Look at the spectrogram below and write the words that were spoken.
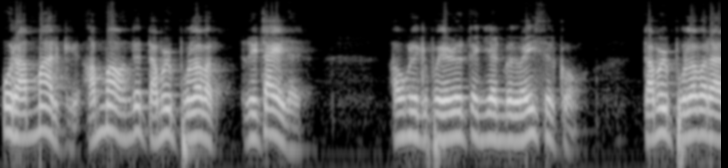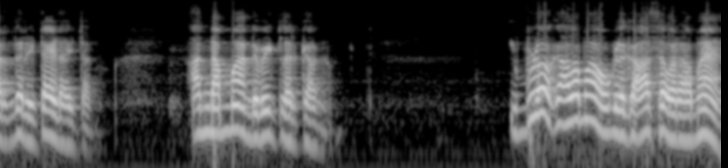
ஒரு அம்மா இருக்குது அம்மா வந்து தமிழ் புலவர். ரிட்டையர்டு அவங்களுக்கு இப்போ எழுபத்தஞ்சி எண்பது வயசு இருக்கும். தமிழ் புலவராக இருந்து ரிட்டையர்ட் ஆகிட்டாங்க அந்த அம்மா அந்த வீட்டில் இருக்காங்க. இவ்வளோ காலமாக அவங்களுக்கு ஆசை வராமல்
